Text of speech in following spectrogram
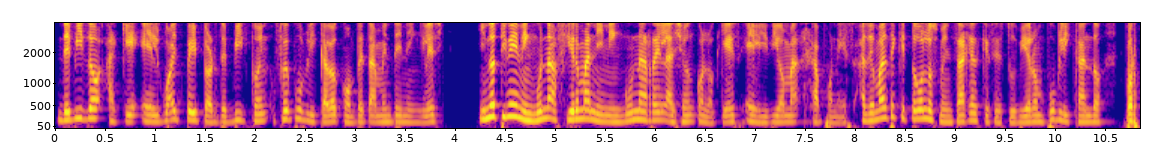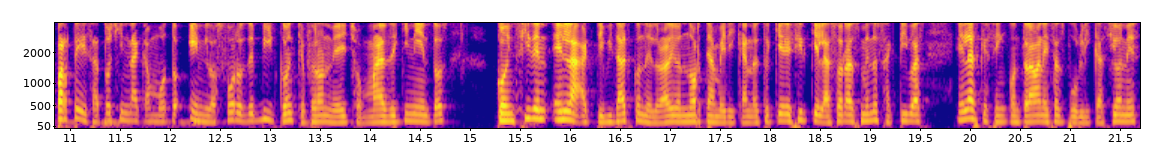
debido a que el white paper de Bitcoin fue publicado completamente en inglés y no tiene ninguna firma ni ninguna relación con lo que es el idioma japonés. Además de que todos los mensajes que se estuvieron publicando por parte de Satoshi Nakamoto en los foros de Bitcoin, que fueron de hecho más de 500, coinciden en la actividad con el horario norteamericano. Esto quiere decir que las horas menos activas en las que se encontraban estas publicaciones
